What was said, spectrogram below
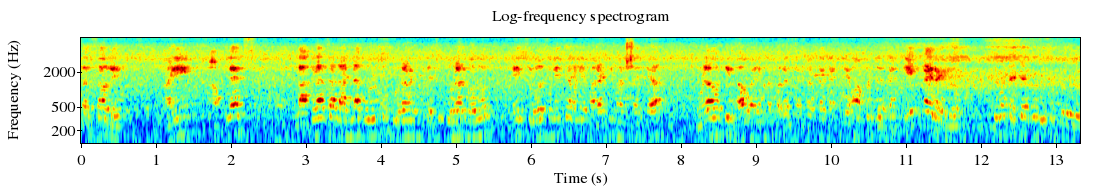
सरसावले आणि आपल्याच लाकडाचा दांडा करून तो पुराण त्याची पुराण करून हे शिवसेनेच्या म्हणजे मराठी माणसाच्या मुळावरती घाव घालण्याचा प्रयत्न करतात. आणि जेव्हा आपण जर का एक नाही राहिलो किंवा त्याच्यावर दिसून करू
